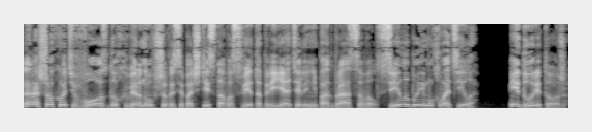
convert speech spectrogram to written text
Хорошо, хоть воздух, вернувшегося почти с того света приятеля, не подбрасывал, силы бы ему хватило. И дури тоже.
